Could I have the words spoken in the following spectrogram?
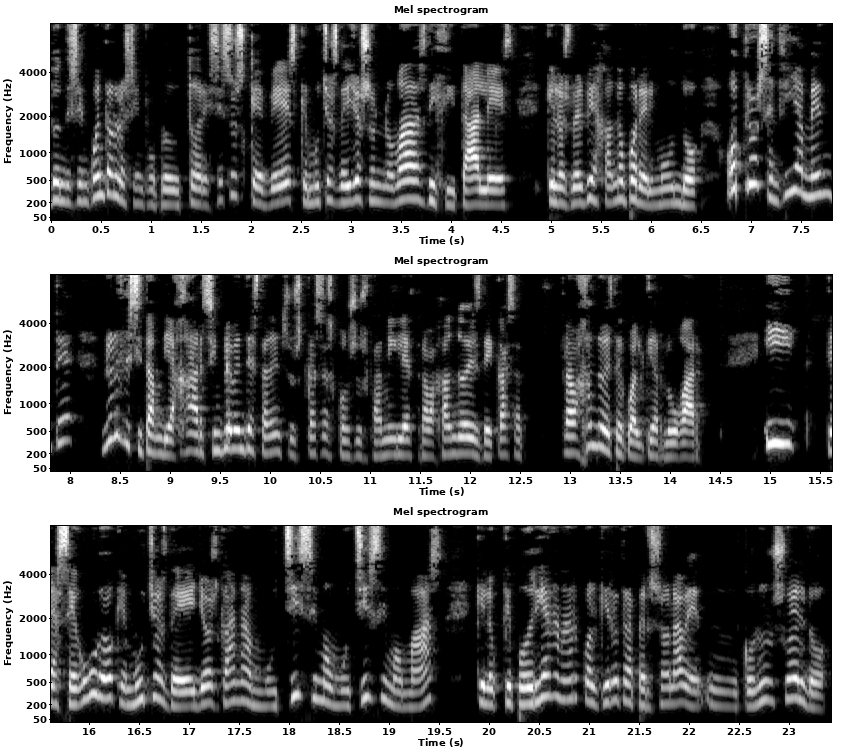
donde se encuentran los infoproductores, esos que ves que muchos de ellos son nómadas digitales, que los ves viajando por el mundo. Otros sencillamente no necesitan viajar, simplemente están en sus casas con sus familias, trabajando desde casa, trabajando desde cualquier lugar. Y te aseguro que muchos de ellos ganan muchísimo, muchísimo más que lo que podría ganar cualquier otra persona mm, con un sueldo.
